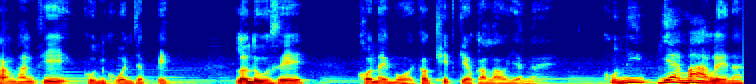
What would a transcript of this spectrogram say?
ทั้งทั้งที่คุณควรจะปิด แล้วดูซิคนในโบสถ์เขาคิดเกี่ยวกับเรายังไง คุณนี่แย่มากเลยนะ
